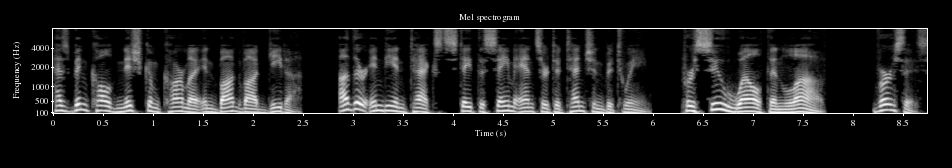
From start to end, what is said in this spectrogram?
has been called nishkam karma in Bhagavad Gita. Other Indian texts state the same answer to tension between pursue wealth and love versus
